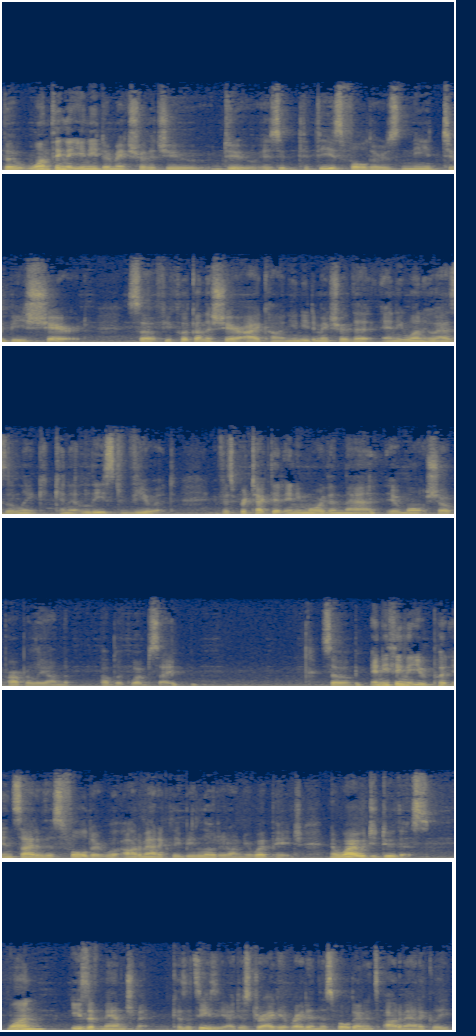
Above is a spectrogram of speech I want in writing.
The one thing that you need to make sure that you do is that these folders need to be shared. So if you click on the share icon, you need to make sure that anyone who has the link can at least view it. If it's protected any more than that, it won't show properly on the public website. So anything that you put inside of this folder will automatically be loaded on your web page. Now why would you do this? One, ease of management, because it's easy. I just drag it right in this folder and it's automatically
